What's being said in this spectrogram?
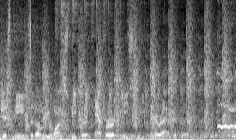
This means that only one speaker ever needs to be interacted with.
